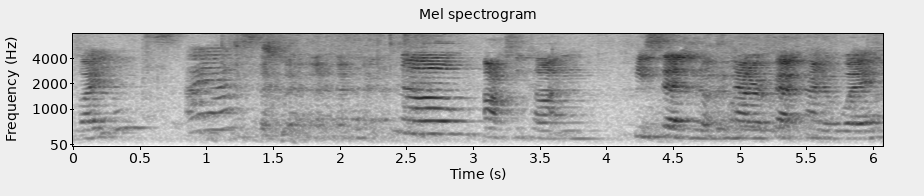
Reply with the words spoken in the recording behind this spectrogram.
Vitamins? I asked. no, Oxycontin, he said in a matter-of-fact kind of way.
